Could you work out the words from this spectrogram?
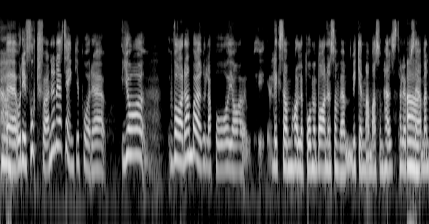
Ja. Eh, och det är fortfarande när jag tänker på det, jag vardagen bara rullar på och jag liksom håller på med barnen som vem, vilken mamma som helst, höll jag på att säga. Men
